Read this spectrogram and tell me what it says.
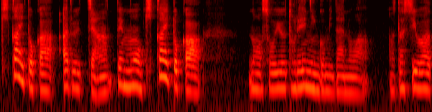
機械とかあるじゃん。でも機械とかのそういうトレーニングみたいのは私は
